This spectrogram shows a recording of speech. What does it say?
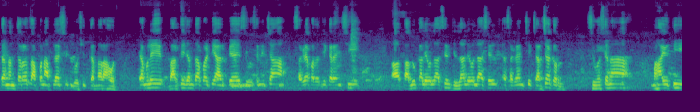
त्यानंतरच आपण आपल्या सीट घोषित करणार आहोत. त्यामुळे Bharatiya Janata party R P I शिवसेनेच्या सगळ्या पदाधिकाऱ्यांशी तालुका लेवलला असेल जिल्हा लेवलला असेल या सगळ्यांची चर्चा करून शिवसेना महायुती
